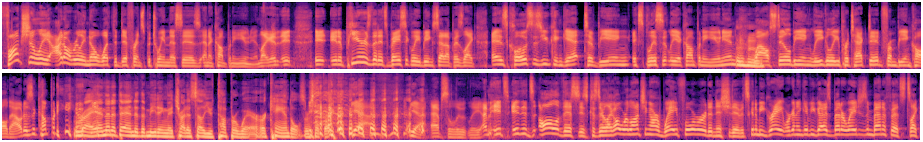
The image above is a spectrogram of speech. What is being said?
functionally I don't really know what the difference between this is and a company union. Like it it it, it appears that it's basically being set up as like as close as you can get to being explicitly a company union mm-hmm. while still being legally protected from being called out as a company union. Right. And then at the end of the meeting, they try to sell you Tupperware or candles or something. yeah, yeah, absolutely. I mean, it's it, it's all of this is because they're like, oh, we're launching our Way Forward initiative. It's going to be great. We're going to give you guys better wages and benefits. It's like,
